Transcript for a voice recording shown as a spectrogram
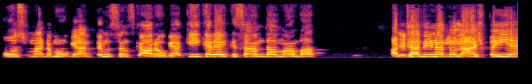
ਪੋਸਟਮਾਰਟਮ ਹੋ ਗਿਆ ਅੰਤਿਮ ਸੰਸਕਾਰ ਹੋ ਗਿਆ। ਕੀ ਕਰੇ ਕਿਸਾਨ ਦਾ ਮਾਂ-ਬਾਪ? ਅੱਠਾਂ ਦਿਨਾਂ ਤੋਂ ਲਾਸ਼ ਪਈ ਹੈ।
